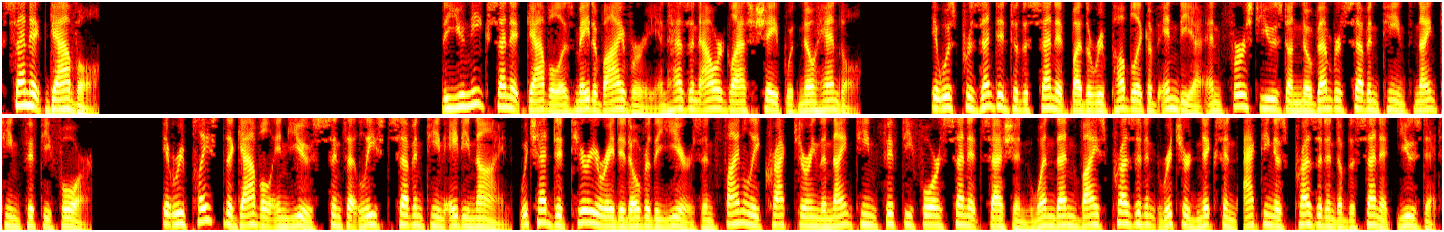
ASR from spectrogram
Senate gavel The unique Senate gavel is made of ivory and has an hourglass shape with no handle. It was presented to the Senate by the Republic of India and first used on November 17, 1954. It replaced the gavel in use since at least 1789, which had deteriorated over the years and finally cracked during the 1954 Senate session when then Vice President Richard Nixon acting as President of the Senate used it.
